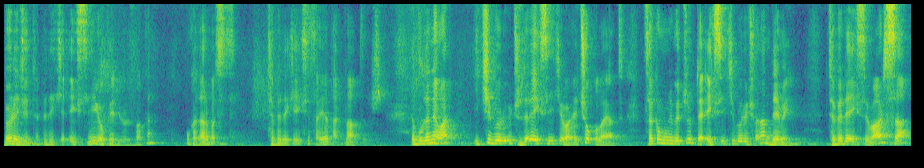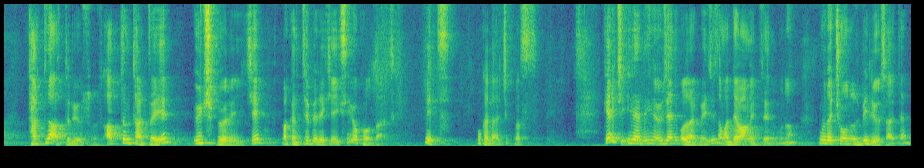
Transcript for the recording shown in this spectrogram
Böylece tepedeki eksiği yok ediyoruz. Bakın bu kadar basit. Tepedeki eksi sayıya takla attırır. E burada ne var? 2 bölü 3 üzeri eksi 2 var. E çok kolay artık. Sakın bunu götürüp de eksi 2 bölü 3 falan demeyin. Tepede eksi varsa takla attırıyorsunuz. Attım taklayı 3 bölü 2. Bakın tepedeki eksi yok oldu artık. Bit. Bu kadarcık basit. Gerçi ileride yine özellik olarak vereceğiz ama devam ettirelim bunu. Bunu da çoğunuz biliyor zaten.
